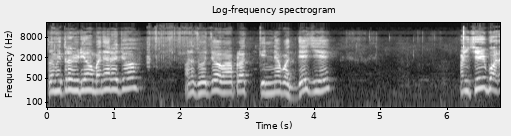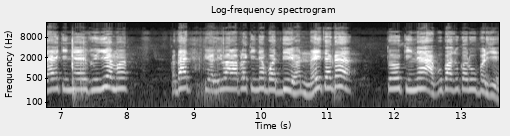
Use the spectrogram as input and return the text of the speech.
તો મિત્રો વિડીયોમાં બન્યા રહેજો અને જોજો હવે આપણે કિન્યા બધે છીએ અહીં છે બધા કિન્યા જોઈએ એમાં. કદાચ પહેલી વાર આપણે કિન્યા બધી અને નહીં થકે તો કિન્યા આઘું પાછું કરવું પડશે.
